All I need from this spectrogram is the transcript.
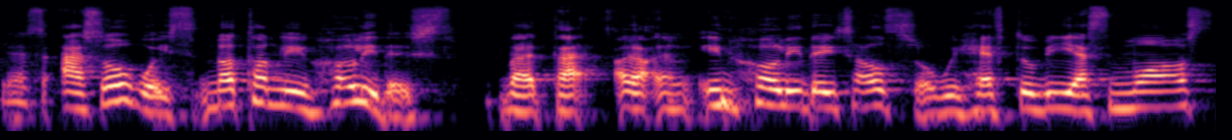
Yes, as always, not only in holidays, but uh, in holidays also, we have to be as most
